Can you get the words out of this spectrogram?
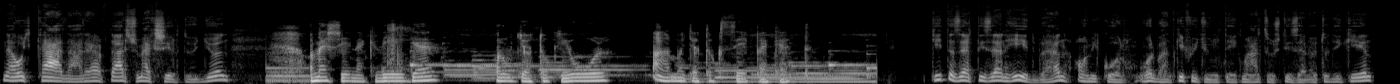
nehogy Kádár elvtárs megsértődjön. A mesének vége, aludjatok jól, álmodjatok szépeket. 2017-ben, amikor Orbánt kifütyülték március 15-én,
